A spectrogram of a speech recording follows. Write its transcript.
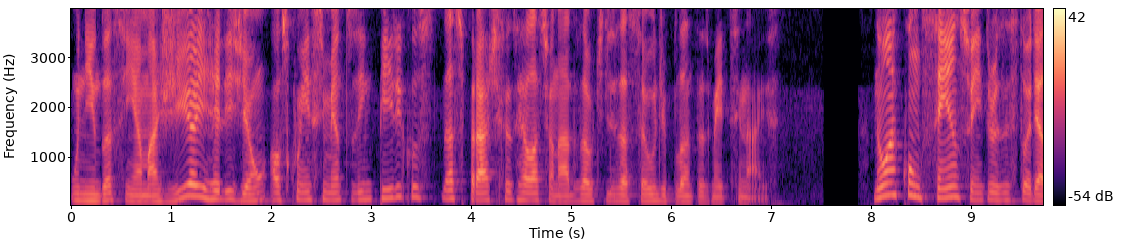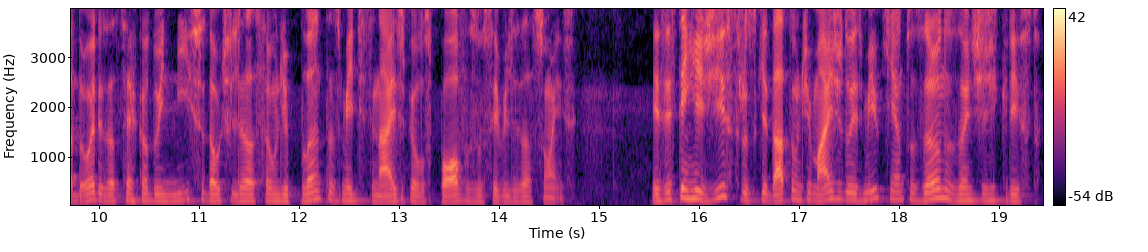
unindo assim a magia e religião aos conhecimentos empíricos das práticas relacionadas à utilização de plantas medicinais. Não há consenso entre os historiadores acerca do início da utilização de plantas medicinais pelos povos ou civilizações. Existem registros que datam de mais de 2500 anos antes de Cristo.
